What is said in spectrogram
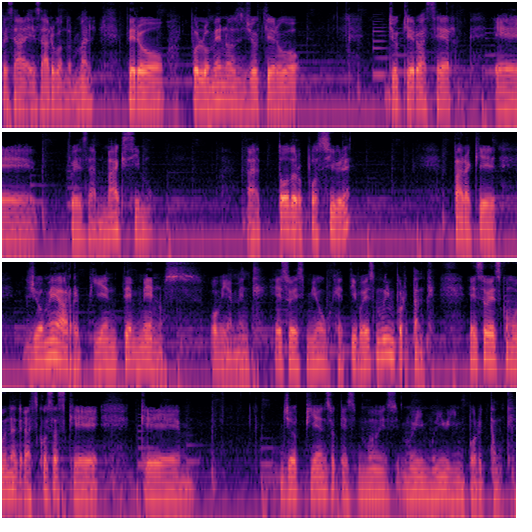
pues ah, es algo normal. Pero por lo menos yo quiero yo quiero hacer eh, pues al máximo a todo lo posible para que yo me arrepiente menos obviamente. Eso es mi objetivo es muy importante. Eso es como una de las cosas que, que yo pienso que es muy muy muy importante.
